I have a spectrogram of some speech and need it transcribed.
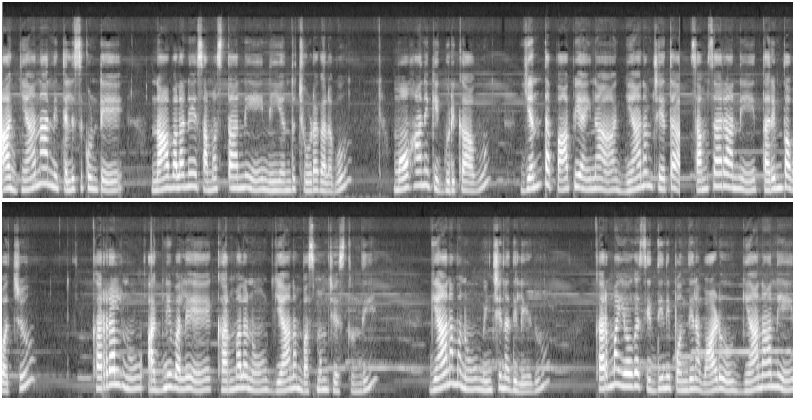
ఆ జ్ఞానాన్ని తెలుసుకుంటే నా వలనే సమస్తాన్ని నీ ఎందు చూడగలవు. మోహానికి గురికావు. ఎంత పాపి అయినా జ్ఞానం చేత సంసారాన్ని తరింపవచ్చు. కర్రలను అగ్ని వలె కర్మలను జ్ఞానం భస్మం చేస్తుంది. జ్ఞానమును మించినది లేదు. కర్మయోగ సిద్ధిని పొందిన వాడు జ్ఞానాన్ని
